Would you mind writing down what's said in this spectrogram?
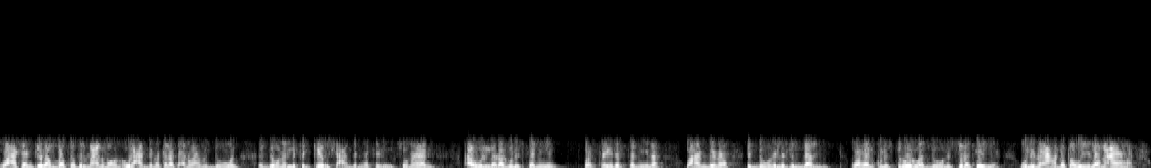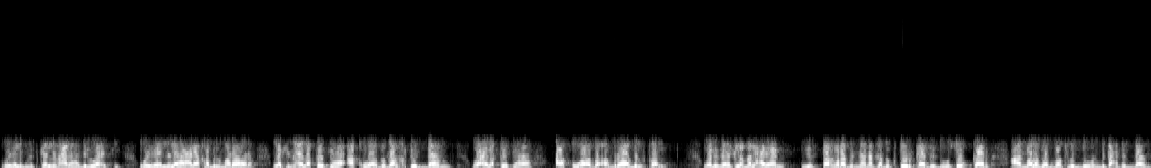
وعشان كده نبسط المعلومة ونقول عندنا ثلاث أنواع من الدهون. الدهون اللي في الكرش عند الناس السمان أو الرجل السمين والسيدة السمينة وعندنا الدهون اللي في الدم وهي الكوليسترول والدهون الثلاثية. ولنا قاعدة طويلة معاها وهي اللي بنتكلم عليها دلوقتي وهي اللي لها علاقة بالمرارة لكن علاقتها أقوى بضغط الدم وعلاقتها أقوى بأمراض القلب. ولذلك لما العيان يستغرب إن أنا كدكتور كبد وسكر عمال أظبط له الدهون بتاعة الدم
